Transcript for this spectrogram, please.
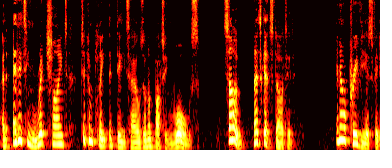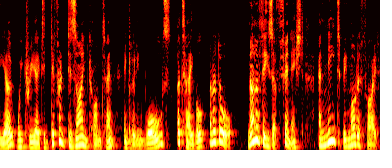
and editing rich lines to complete the details on abutting walls. So, let's get started. In our previous video, we created different design content, including walls, a table, and a door. None of these are finished and need to be modified.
